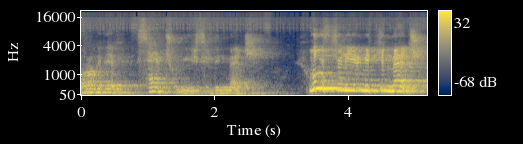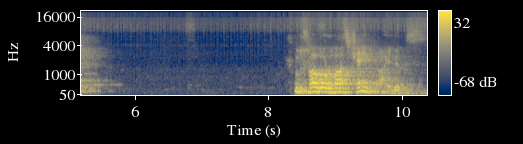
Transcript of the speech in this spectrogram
uzadık. Jorovedev serču irsirdin meč. Lusčuni mitkin meč. Lusavor Vaschenk ailemiz.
